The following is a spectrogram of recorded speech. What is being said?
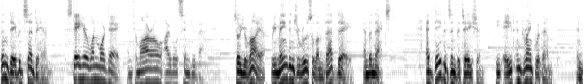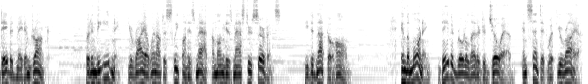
Then David said to him, Stay here one more day, and tomorrow I will send you back. So Uriah remained in Jerusalem that day and the next. At David's invitation, he ate and drank with him, and David made him drunk. But in the evening Uriah went out to sleep on his mat among his master's servants. He did not go home. In the morning David wrote a letter to Joab and sent it with Uriah.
